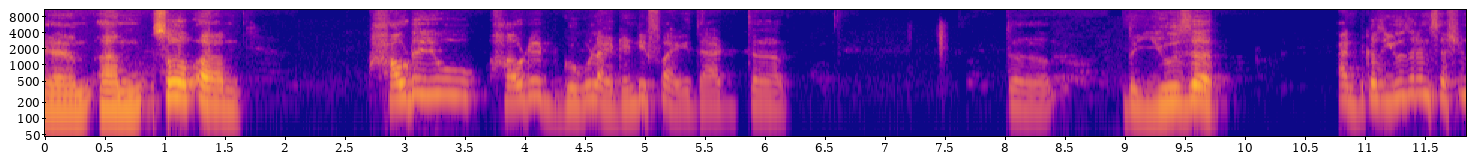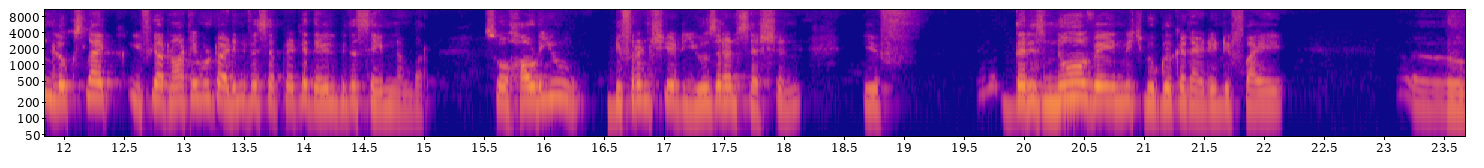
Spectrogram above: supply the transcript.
Um, um, so, um, how do you? How did Google identify that the the the user and because user and session looks like if you are not able to identify separately they will be the same number. So how do you differentiate user and session if there is no way in which google can identify uh,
